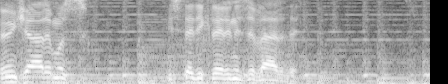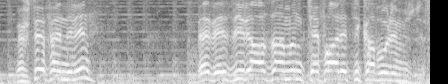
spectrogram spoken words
Hünkârımız istediklerinizi verdi. Müftü Efendi'nin ve Vezir-i Azam'ın kefaleti kabulümüzdür.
